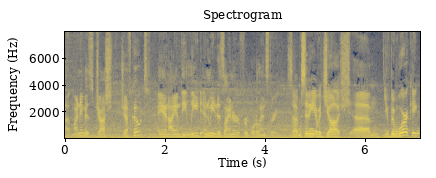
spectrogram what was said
Uh, my name is Josh Jeffcoat, and I am the lead enemy designer for Borderlands 3. So I'm sitting here with Josh. Um, you've been working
